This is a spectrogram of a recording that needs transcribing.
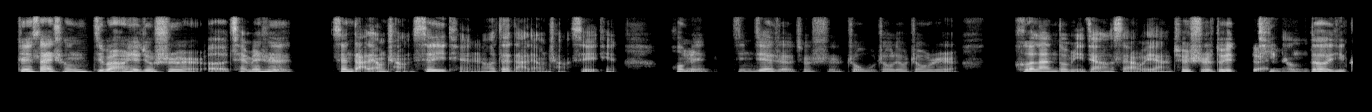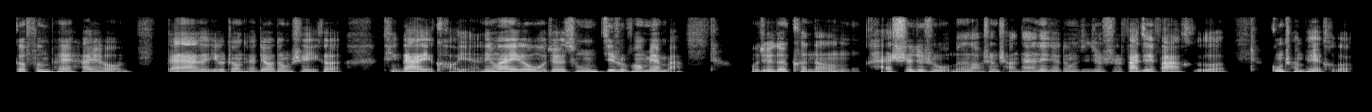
这赛程基本上也就是呃，前面是先打两场歇一天，然后再打两场歇一天，后面紧接着就是周五、周六、周日。荷兰、多米加和塞尔维亚确实对体能的一个分配，还有大家的一个状态调动是一个挺大的一个考验。另外一个，我觉得从技术方面吧，我觉得可能还是就是我们老生常谈那些东西，就是发接发和攻传配合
